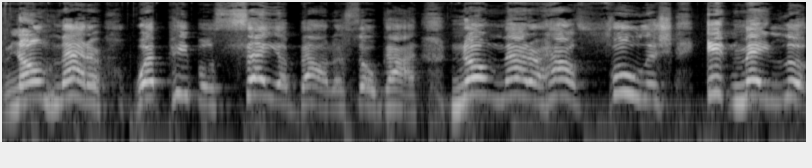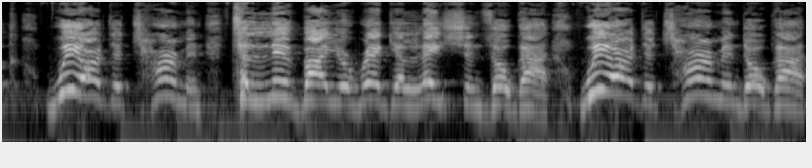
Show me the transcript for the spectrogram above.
No matter what people say about us, oh God, no matter how foolish it may look, we are determined to live by your regulations, oh God. We are determined, oh God,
